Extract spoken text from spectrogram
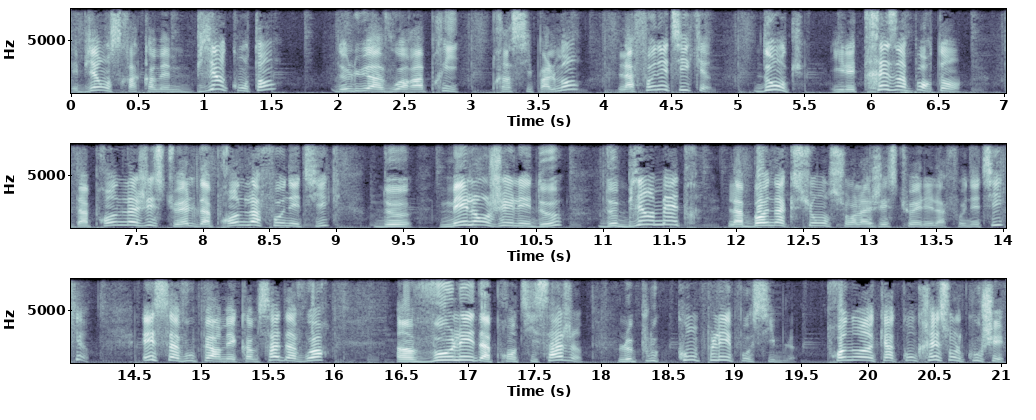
eh bien on sera quand même bien content de lui avoir appris principalement la phonétique. Donc, il est très important d'apprendre la gestuelle, d'apprendre la phonétique, de mélanger les deux, de bien mettre la bonne action sur la gestuelle et la phonétique, et ça vous permet comme ça d'avoir un volet d'apprentissage le plus complet possible. Prenons un cas concret sur le coucher.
